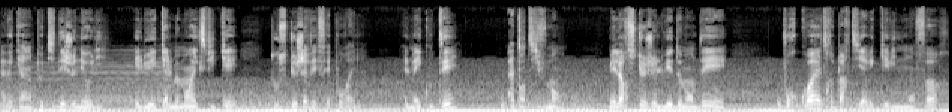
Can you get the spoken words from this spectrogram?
avec un petit déjeuner au lit et lui ai calmement expliqué tout ce que j'avais fait pour elle. Elle m'a écouté, attentivement, mais lorsque je lui ai demandé pourquoi être parti avec Kevin Montfort,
